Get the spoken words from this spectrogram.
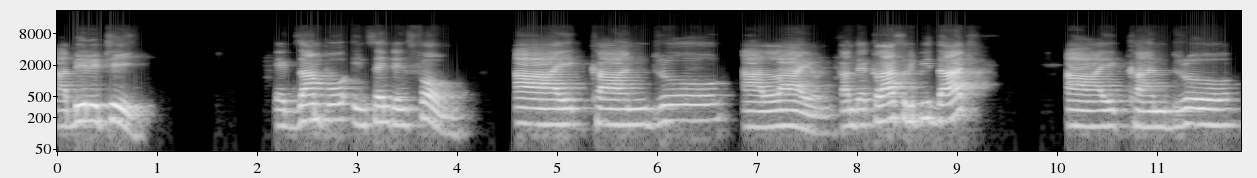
ability. Example in sentence form. I can draw a lion. Can the class repeat that? I can draw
